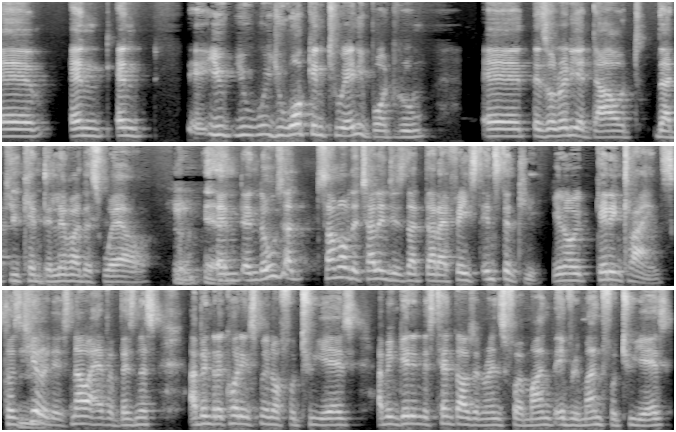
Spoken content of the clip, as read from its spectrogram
Um, and and you you you walk into any boardroom, uh, there's already a doubt that you can deliver this well. Mm, yeah. And and those are some of the challenges that, that I faced instantly, you know, getting clients. Because mm. here it is. Now I have a business. I've been recording Smirnoff for two years. I've been getting this 10,000 rands for a month, every month for two years.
